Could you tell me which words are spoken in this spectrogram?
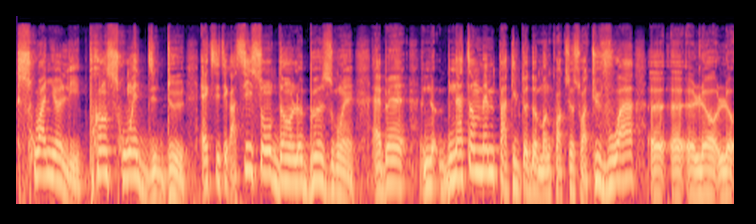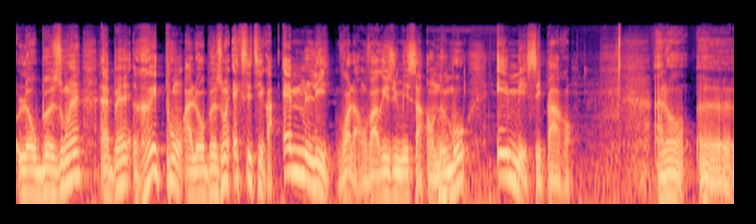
soigne-les, prends soin d'eux, etc. S'ils sont dans le besoin, eh ben, n'attends même pas qu'ils te demandent quoi que ce soit. Tu vois euh, euh, leurs leurs- besoins, eh ben, réponds à leurs besoins, etc. Aime-les. Voilà, on va résumer ça en un mot. Aimer ses parents. Alors, euh,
